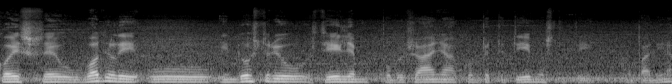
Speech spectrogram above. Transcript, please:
koji su se uvodili u industriju s ciljem poboljšanja kompetitivnosti tih kompanija.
